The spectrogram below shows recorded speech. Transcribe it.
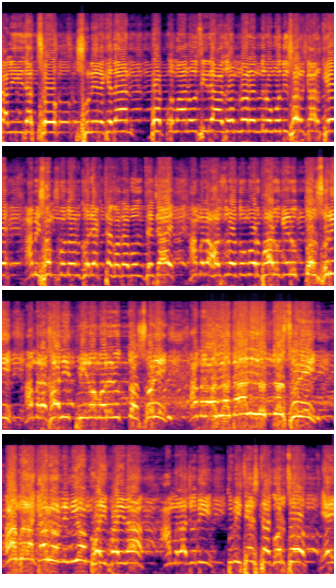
চালিয়ে যাচ্ছ। শুনে রেখে দেন, বর্তমান ওজির আজম নরেন্দ্র মোদী সরকারকে আমি সম্বোধন করে একটা কথা বলতে চাই। আমরা হজরত উমর ফারুকের উত্তরসূরি, আমরা খালিদ বিন ওমরের আমরা হজরত আলীর আমরা কারণ নিয়ম ভয় পাই না। আমরা যদি তুমি চেষ্টা করছ এই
